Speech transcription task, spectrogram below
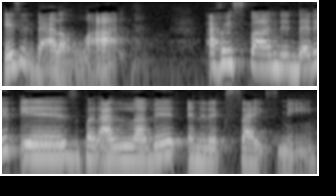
Isn't that a lot? I responded that it is, but I love it and it excites me.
